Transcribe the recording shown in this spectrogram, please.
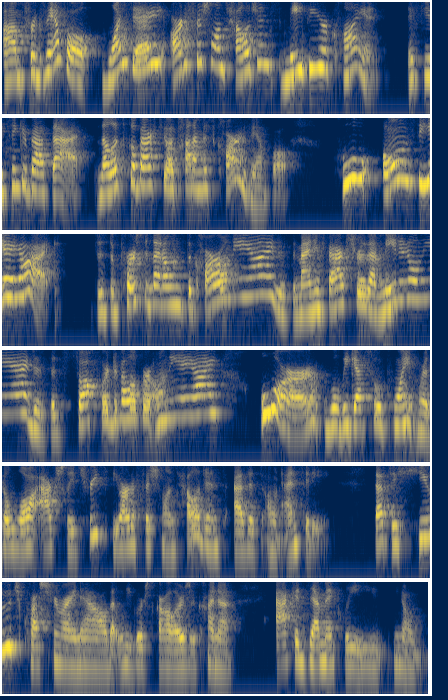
Um, for example, one day artificial intelligence may be your client. If you think about that. Now let's go back to the autonomous car example. Who owns the AI? Does the person that owns the car own the AI? Does the manufacturer that made it own the AI? Does the software developer own the AI? Or will we get to a point where the law actually treats the artificial intelligence as its own entity? That's a huge question right now that legal scholars are kind of academically, you know,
